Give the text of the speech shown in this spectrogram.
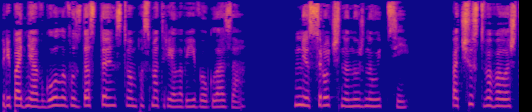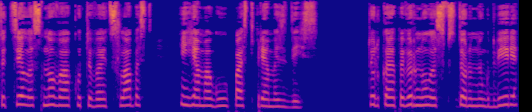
Приподняв голову, с достоинством посмотрела в его глаза. Мне срочно нужно уйти. Почувствовала, что тело снова окутывает слабость, и я могу упасть прямо здесь. Только я повернулась в сторону к двери,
